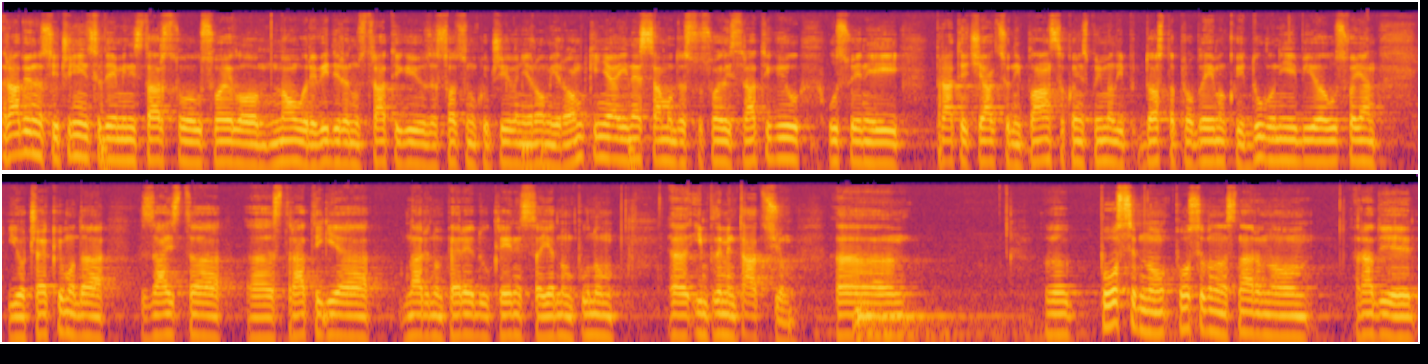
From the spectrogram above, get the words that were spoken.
raduje nas i činjenica da je ministarstvo usvojilo novu revidiranu strategiju za socijalno uključivanje Roma i Romkinja i ne samo da su usvojili strategiju, usvojen je i prateći akcioni plan sa kojim smo imali dosta problema koji dugo nije bio usvojan i očekujemo da zaista e, strategija u narednom periodu krene sa jednom punom implementacijom. Posebno, posebno nas naravno raduje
